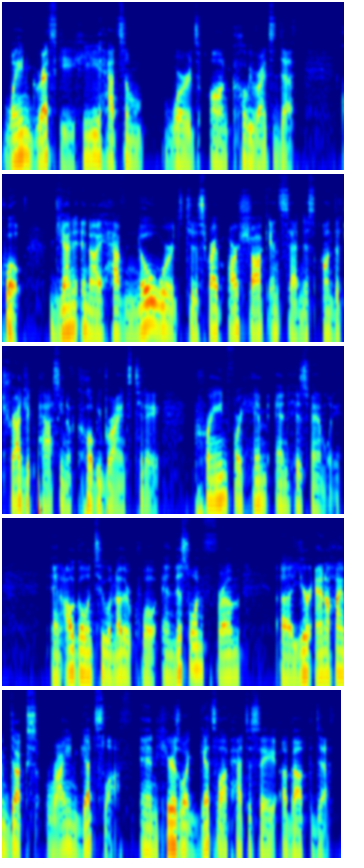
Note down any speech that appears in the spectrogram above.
Wayne Gretzky, he had some words on Kobe Bryant's death. Quote, Janet and I have no words to describe our shock and sadness on the tragic passing of Kobe Bryant today, praying for him and his family. And I'll go into another quote, and this one from uh, your Anaheim Ducks, Ryan Getzlaf. And here's what Getzlaf had to say about the death.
